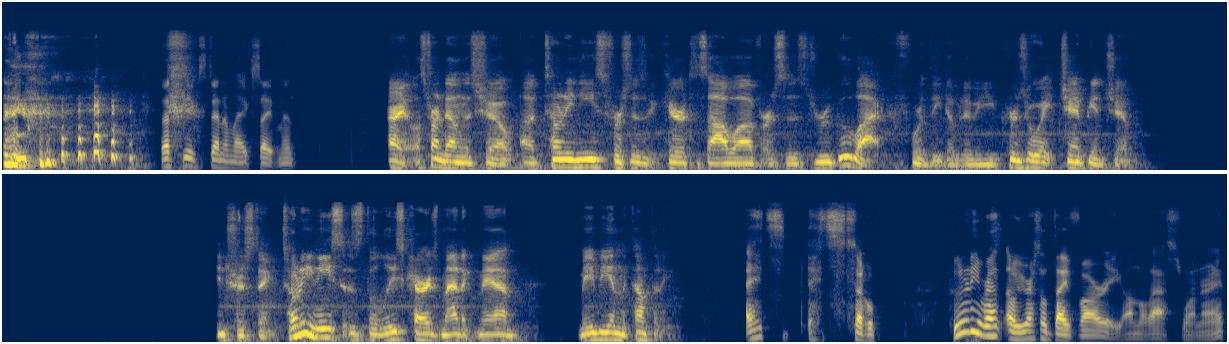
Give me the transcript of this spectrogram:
That's the extent of my excitement. All right, let's run down this show. Uh, Tony Nese versus Akira Tozawa versus Drew Gulak for the WWE Cruiserweight Championship. Interesting. Tony Nese is the least charismatic man, maybe in the company. It's it's so. Who did he wrestle? Oh, he wrestled Daivari on the last one, right?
